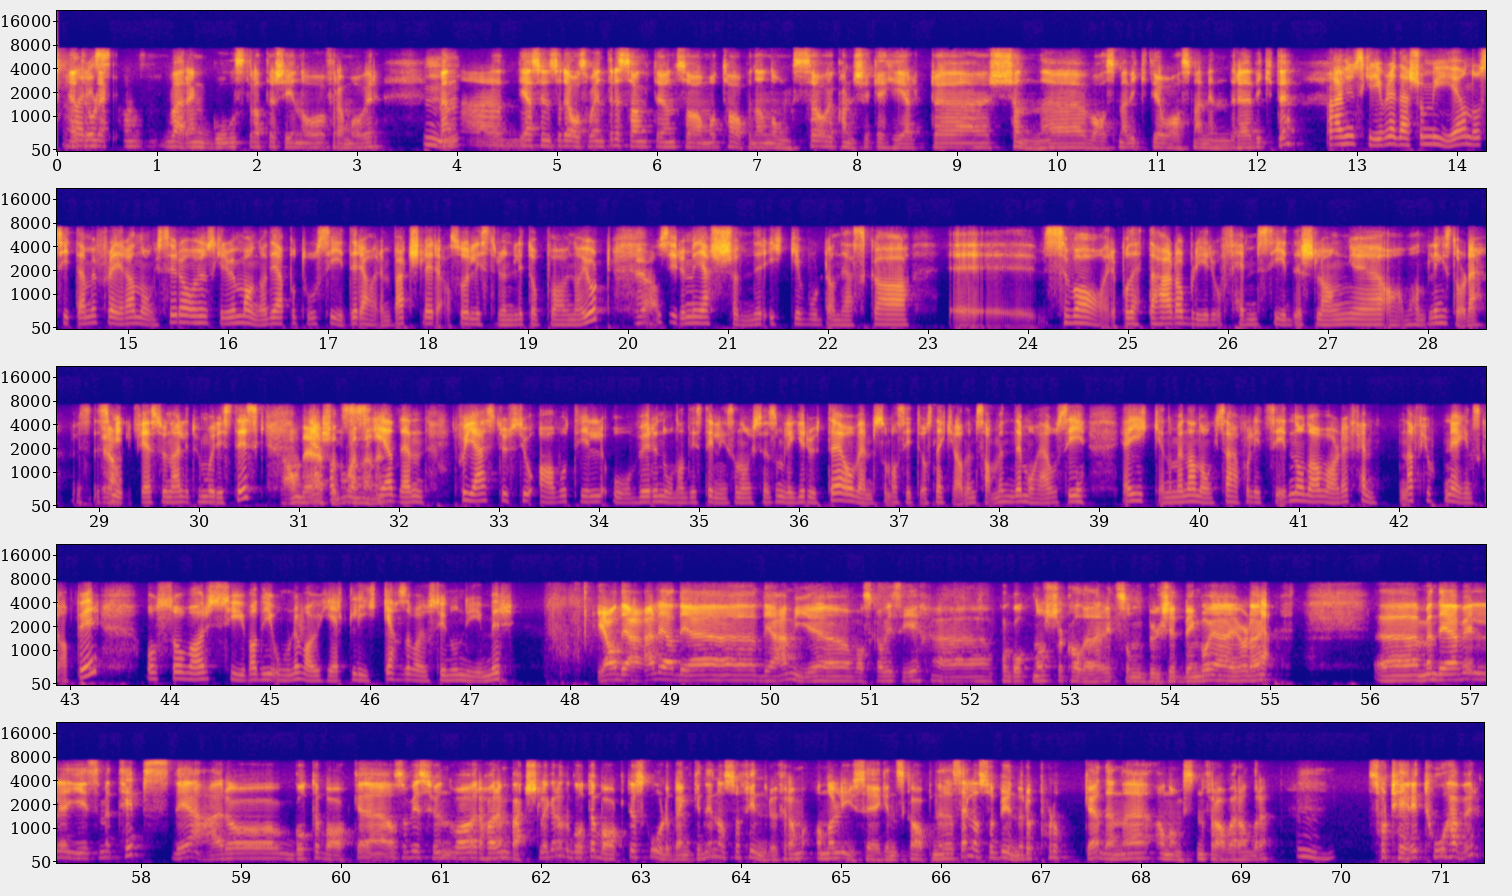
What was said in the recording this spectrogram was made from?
Jeg tror det kan være en god strategi nå framover. Mm. Men uh, jeg syns det også var interessant det hun sa om å ta opp en annonse og kanskje ikke helt uh, skjønne hva som er viktig og hva som er mindre viktig. Nei, Hun skriver det, det er så mye, og nå sitter jeg med flere annonser, og hun skriver mange av de er på to sider. Jeg har en bachelor, så lister hun litt opp hva hun har gjort. Ja. Og sier hun men jeg skjønner ikke hvordan jeg skal eh, svare på dette her. Da blir det jo fem siders lang eh, avhandling, står det. Smilefjes, hun er litt humoristisk. Ja, det jeg kan se den. For jeg stusser jo av og til over noen av de stillingsannonsene som ligger ute, og hvem som har sittet og snekra dem sammen. Det må jeg jo si. Jeg gikk gjennom en annonse her for litt siden, og da var det 15 av 14 egenskaper. Og så var syv av de ordene var jo helt like. Altså det var jo synonymer. Ja, det er det. det. det. er mye, hva skal vi si. Eh, på godt norsk så kaller jeg det litt som bullshit-bingo. Jeg gjør det. Eh, men det jeg vil gi som et tips, det er å gå tilbake altså Hvis hun var, har en bachelorgrad, gå tilbake til skolebenken din, og så finner du fram analyseegenskapene i deg selv, og så begynner du å plukke denne annonsen fra hverandre. Mm. Sorter i to hauger.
